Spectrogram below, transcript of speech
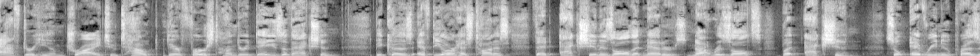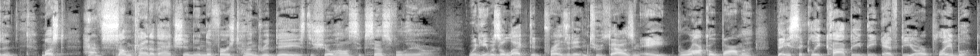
after him try to tout their first hundred days of action because FDR has taught us that action is all that matters, not results, but action. So every new president must have some kind of action in the first hundred days to show how successful they are. When he was elected president in 2008, Barack Obama basically copied the FDR playbook.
